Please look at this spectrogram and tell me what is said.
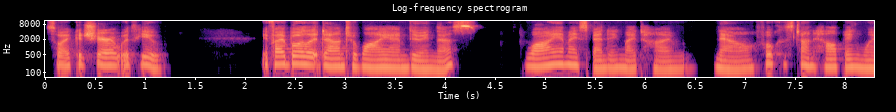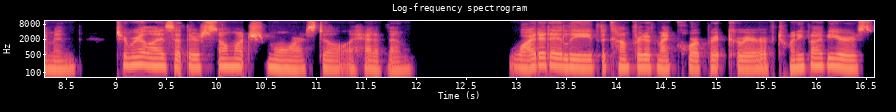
so I could share it with you. If I boil it down to why I'm doing this, why am I spending my time now focused on helping women to realize that there's so much more still ahead of them. Why did I leave the comfort of my corporate career of 25 years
